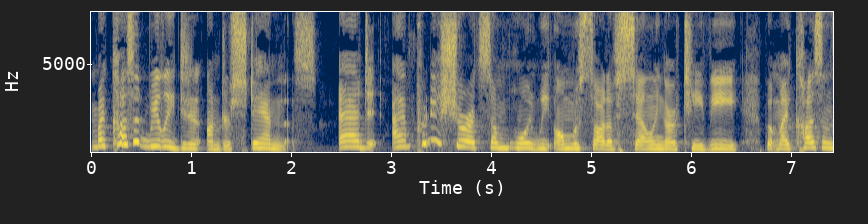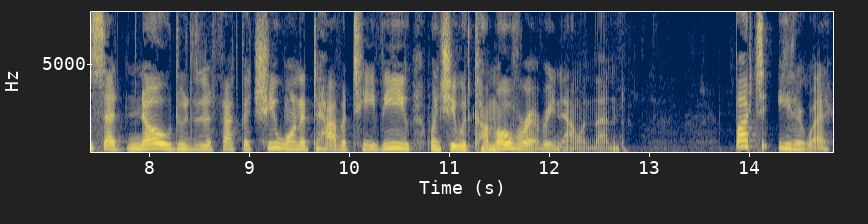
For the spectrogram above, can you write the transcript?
My cousin really didn't understand this. And I'm pretty sure at some point we almost thought of selling our TV, but my cousin said no due to the fact that she wanted to have a TV when she would come over every now and then. But either way.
